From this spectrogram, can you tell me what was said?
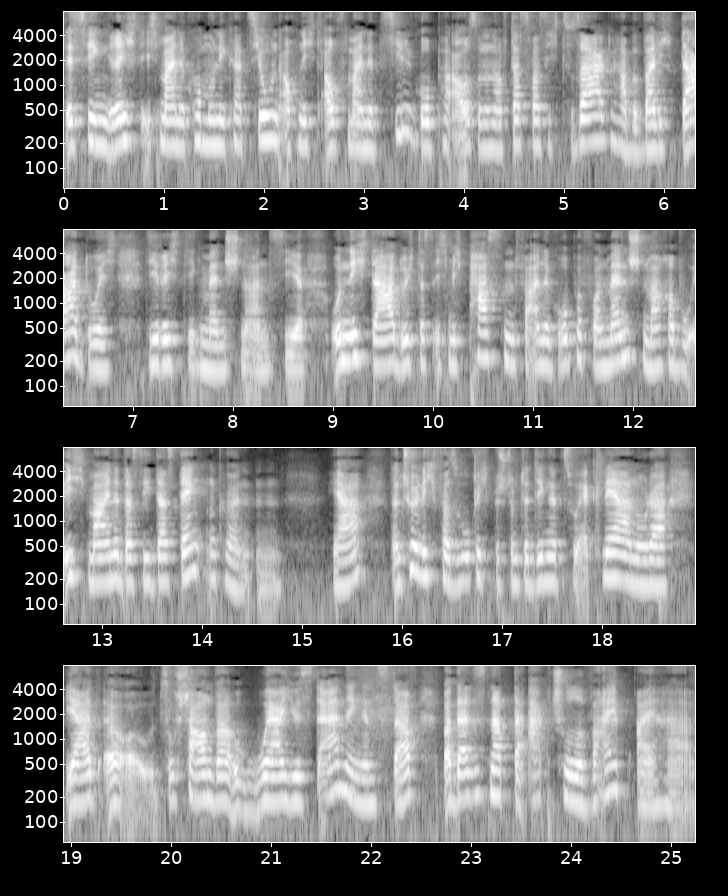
Deswegen richte ich meine Kommunikation auch nicht auf meine Zielgruppe aus, sondern auf das, was ich zu sagen habe, weil ich dadurch die richtigen Menschen anziehe und nicht dadurch, dass ich mich passend für eine Gruppe von Menschen mache, wo ich meine, dass sie das denken könnten. Ja, natürlich versuche ich bestimmte Dinge zu erklären oder ja äh, zu schauen, where are you standing and stuff, but that is not the actual vibe I have.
